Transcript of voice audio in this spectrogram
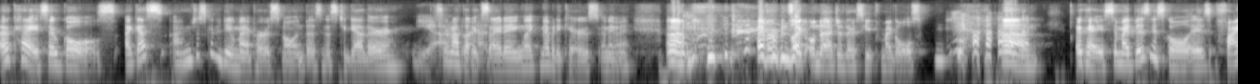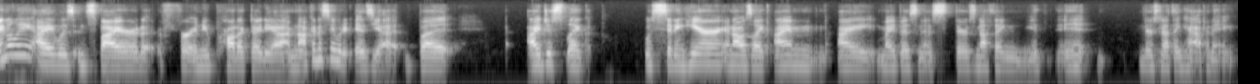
okay, so goals. I guess I'm just gonna do my personal and business together. Yeah, They're not that ahead. exciting. Like nobody cares anyway. Um, everyone's like on the edge of their seat for my goals. yeah. Um, okay, so my business goal is finally I was inspired for a new product idea. I'm not gonna say what it is yet, but I just like was sitting here and I was like, I'm I my business. There's nothing. It, it, there's nothing happening.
